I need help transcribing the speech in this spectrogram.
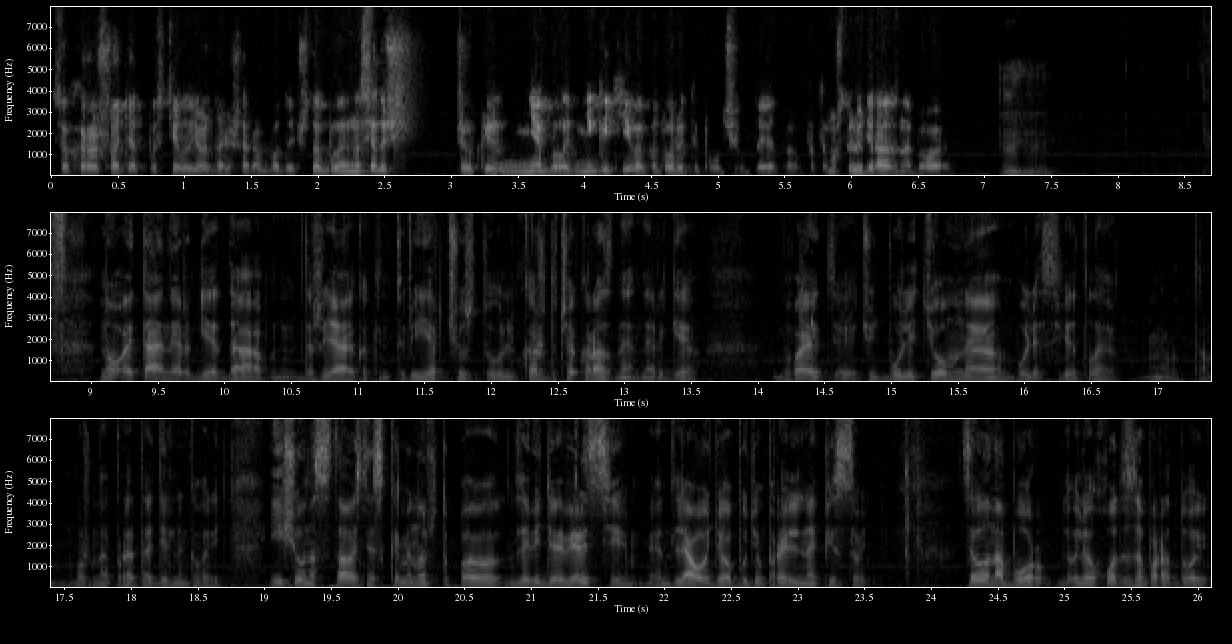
все хорошо, тебя отпустил, идешь дальше работать, чтобы на следующий не было негатива, который ты получил до этого, потому что люди разные бывают. Угу. Ну, это энергия, да. Даже я, как интерьер, чувствую, каждый человек разная энергия бывает э, чуть более темная, более светлая. Вот там можно про это отдельно говорить. И еще у нас осталось несколько минут, чтобы для видеоверсии, э, для аудио будем параллельно описывать. Целый набор для ухода за бородой.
